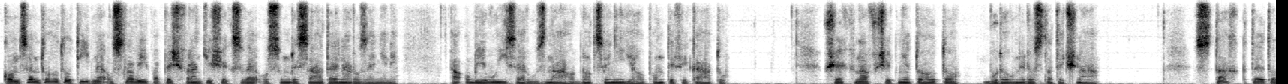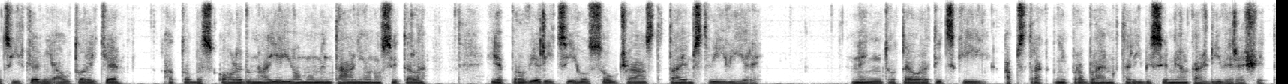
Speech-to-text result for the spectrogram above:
Koncem tohoto týdne oslaví papež František své 80. narozeniny a objevují se různá hodnocení jeho pontifikátu. Všechna, včetně tohoto, budou nedostatečná. Vztah k této církevní autoritě, a to bez ohledu na jejího momentálního nositele, je pro věřícího součást tajemství víry. Není to teoretický, abstraktní problém, který by si měl každý vyřešit.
